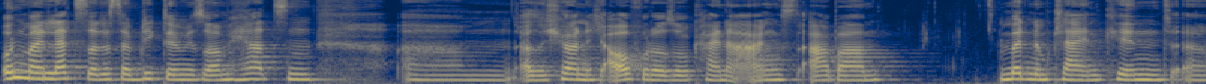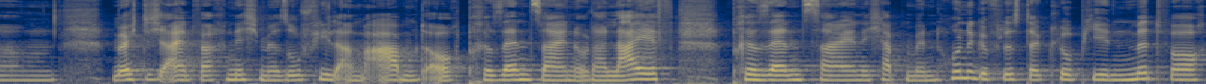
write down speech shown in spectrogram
und mein letzter, deshalb liegt er mir so am Herzen. Ähm, also ich höre nicht auf oder so, keine Angst, aber mit einem kleinen Kind ähm, möchte ich einfach nicht mehr so viel am Abend auch präsent sein oder live präsent sein. Ich habe meinen Hundegeflüster-Club jeden Mittwoch.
